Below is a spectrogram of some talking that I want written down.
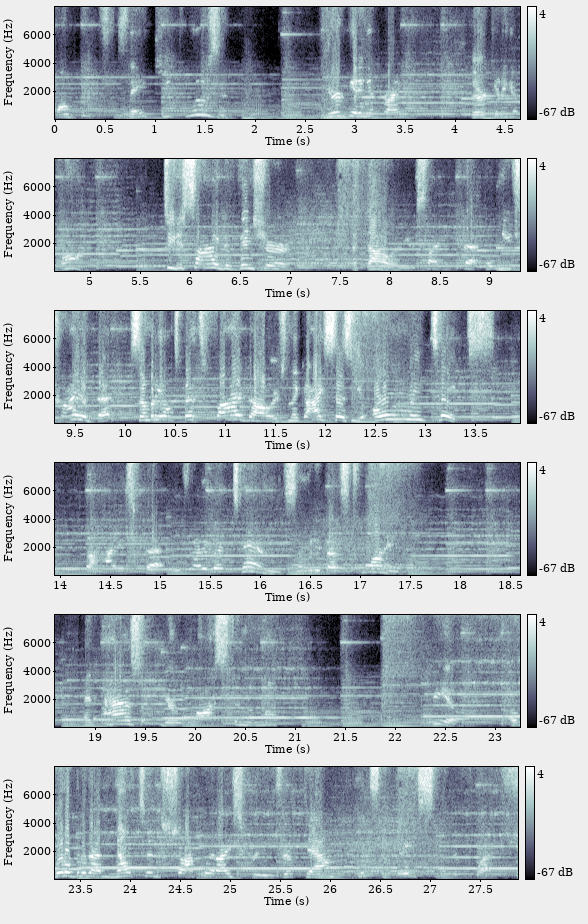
bumpkins because they keep losing. You're getting it right, they're getting it wrong. So you decide to venture a dollar, you decide to bet. But when you try to bet, somebody else bets $5 and the guy says he only takes the highest bet. Try to bet 10, somebody bets 20. And as you're lost in the moment, feel a little bit of that melted chocolate ice cream drip down, hits the base of your flesh.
